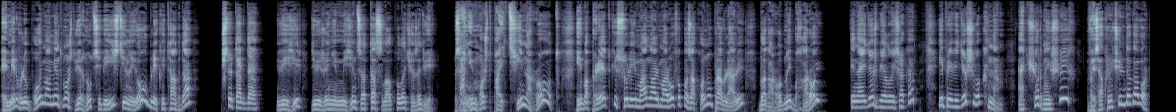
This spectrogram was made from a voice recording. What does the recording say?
Эмир в любой момент может вернуть себе истинный облик, и тогда... Что тогда? Визирь движением мизинца отослал палача за дверь. За ним может пойти народ, ибо предки Сулеймана Аль-Маруфа по закону управляли благородной Бухарой. Ты найдешь белого ишака и приведешь его к нам, а черный шейх вы заключили договор.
